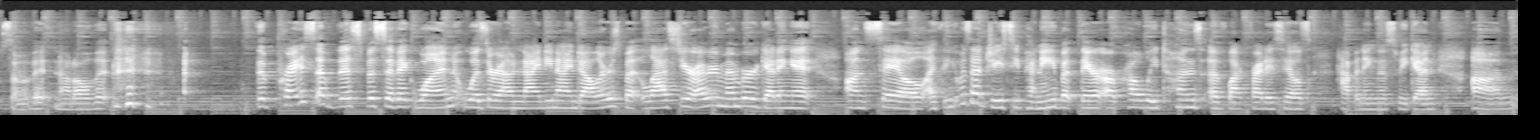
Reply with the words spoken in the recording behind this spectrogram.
some of it, not all of it. The price of this specific one was around $99, but last year I remember getting it on sale. I think it was at JCPenney, but there are probably tons of Black Friday sales happening this weekend. Um,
